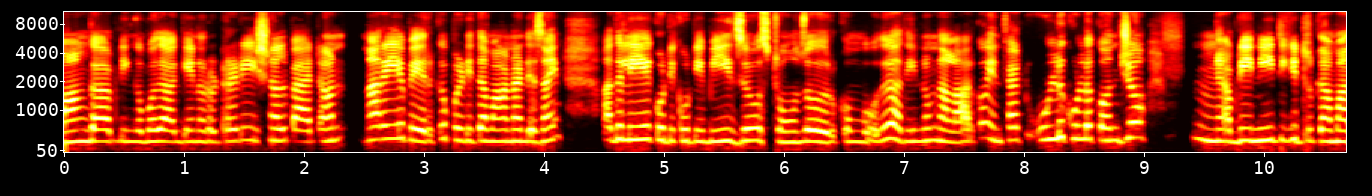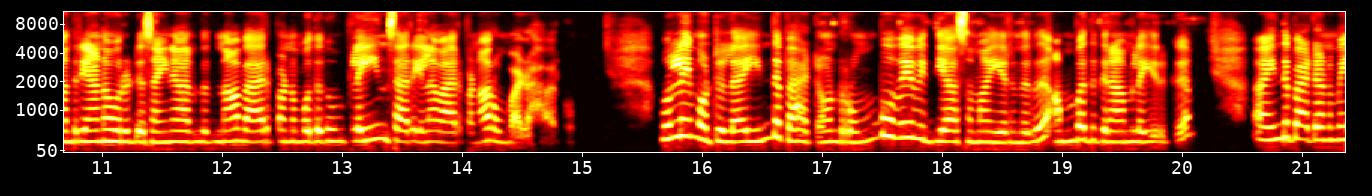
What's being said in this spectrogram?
மாங்கா அப்படிங்கும்போது அகைன் ஒரு ட்ரெடிஷ்னல் பேட்டர்ன். நிறைய பேருக்கு பிடித்தமான டிசைன். அதுலயே குட்டி குட்டி பீட்ஸோ, ஸ்டோன்ஸோ இருக்கும்போது அது இன்னும் நல்லாயிருக்கும் இன்ஃபேக்ட் உள்ளுக்குள்ள கொஞ்சம் ம் அப்படியே நீட்டிக்கிட்டு இருக்க மாதிரியான ஒரு டிசைனா இருந்ததுன்னா, வேர் பண்ணும்போது அதுவும் பிளெயின் சாரீலாம் வேர் பண்ணா ரொம்ப அழகா இருக்கும். முல்லை மொட்டுல இந்த பேட்டர்ன் ரொம்பவே வித்தியாசமா இருந்தது. 50 கிராம்ல இருக்கு. அ இந்த பேட்டர்னுமே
